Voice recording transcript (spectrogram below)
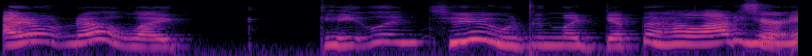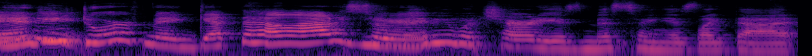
I don't know, like. Kaitlyn too would have been like, get the hell out of So here. maybe- Andi Dorfman, get the hell out of So here. So maybe what Charity is missing is like that.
